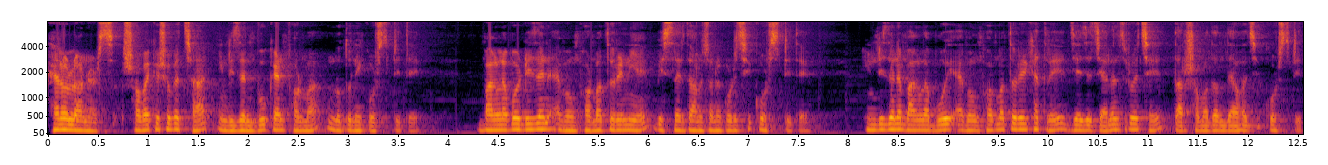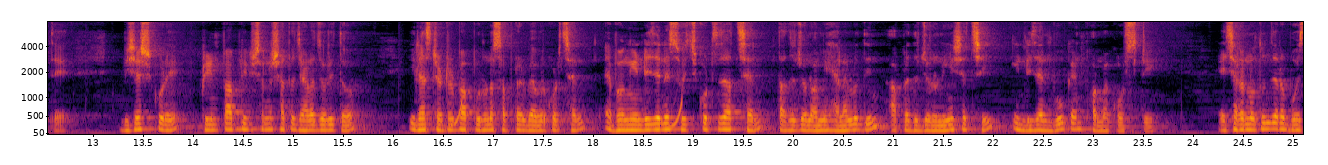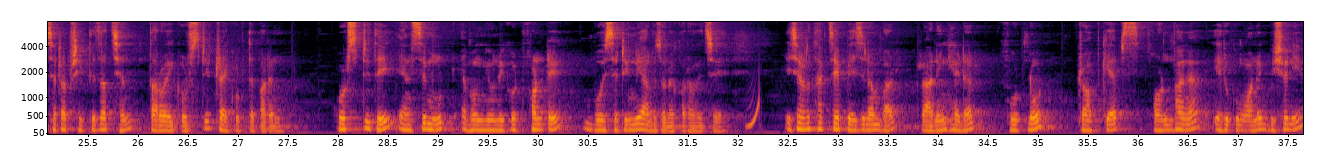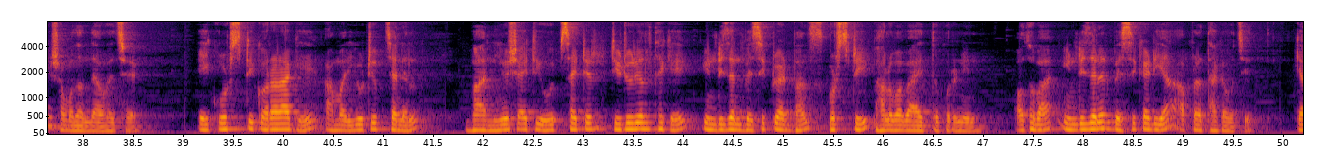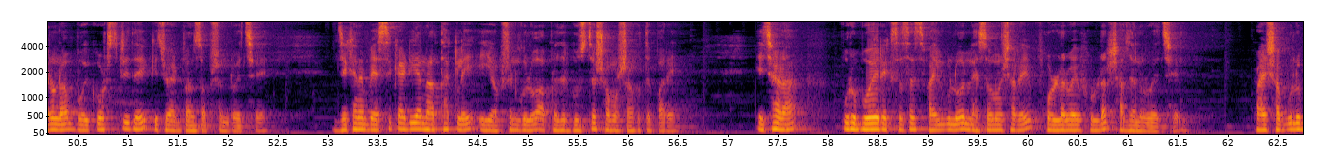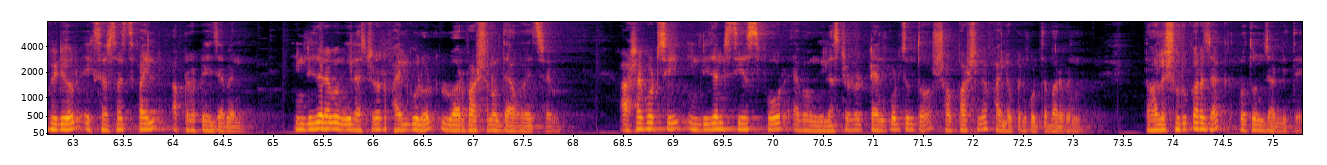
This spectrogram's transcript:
Hello learners সবাইকে শুভেচ্ছা ইন্ডিজেন book and ফর্মা নতুন এই কোর্সটিতে বাংলা বই ডিজাইন এবং ফর্মা তৈরি নিয়ে বিস্তারিত আলোচনা করেছি কোর্সটিতে ইন্ডিজেনে বাংলা বই এবং ফর্মা তৈরির ক্ষেত্রে যে যে চ্যালেঞ্জ রয়েছে, তার সমাধান দেওয়া হয়েছে কোর্সটিতে বিশেষ করে প্রিন্ট পাবলিকেশনের সাথে যারা জড়িত ইলাস্ট্রেটর বা পুরনো সফটওয়্যার ব্যবহার করছেন এবং ইন্ডিজেনে সুইচ করতে যাচ্ছেন, তাদের জন্য আমি হেলালুদ্দিন আপনাদের জন্য নিয়ে এসেছি ইন্ডিজেন বুক অ্যান্ড ফর্মা কোর্সটি এছাড়া নতুন যারা বই সেট শিখতে যাচ্ছেন তারাও এই কোর্সটি ট্রাই করতে পারেন। কোর্সটিতে এনসি মুড এবং ইউনিকোড ফন্টে বই সেটিং নিয়ে আলোচনা করা হয়েছে। এছাড়া থাকছে page number, running header, footnote, drop caps, font ভাঙা এরকম অনেক বিষয় নিয়ে সমাধান দেওয়া হয়েছে। এই কোর্সটি করার আগে আমার ইউটিউব চ্যানেল বা নিউজ আইটি ওয়েবসাইটের টিউটোরিয়াল থেকে ইন্ডিজেন বেসিক টু অ্যাডভান্স কোর্সটি ভালোভাবে আয়ত্ত করে নিন, অথবা ইন্ডিজেনের বেসিক আইডিয়া আপনার থাকা উচিত, কেননা বই কোর্সটিতে কিছু অ্যাডভান্স অপশন রয়েছে। যেখানে বেসিক আইডিয়া না থাকলে এই অপশনগুলো আপনাদের বুঝতে সমস্যা হতে পারে। এছাড়া পুরো বইয়ের এক্সারসাইজ ফাইলগুলো লেসন অনুসারে ফোল্ডার বাই ফোল্ডার সাজানো রয়েছে। প্রায় সবগুলো ভিডিওর এক্সারসাইজ ফাইল আপনারা পেয়ে যাবেন। ইন্ডিজেন এবং ইলাস্ট্রেটর ফাইলগুলোর লোয়ার ভার্সনও দেওয়া হয়েছে। আশা করছি ইন্ডিজেন সিএস ফোর এবং ইলাস্ট্রেটর টেন পর্যন্ত সব ভার্সনে ফাইল ওপেন করতে পারবেন। তাহলে শুরু করা যাক নতুন জার্নিতে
